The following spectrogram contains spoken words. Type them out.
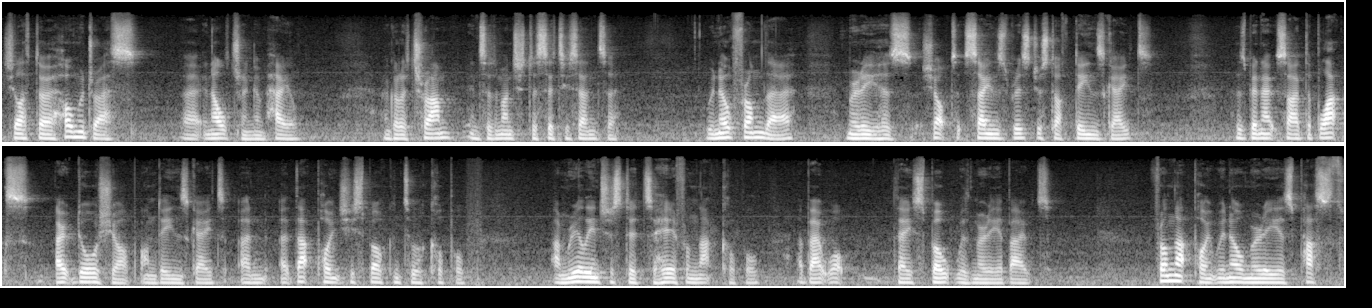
She left her home address uh, in Altrincham, Hale, and got a tram into the Manchester city centre. We know from there Marie has shopped at Sainsbury's just off Deansgate, has been outside the Blacks outdoor shop on Deansgate and at that point she's spoken to a couple. I'm really interested to hear from that couple about what they spoke with Marie about. From that point we know Marie has passed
